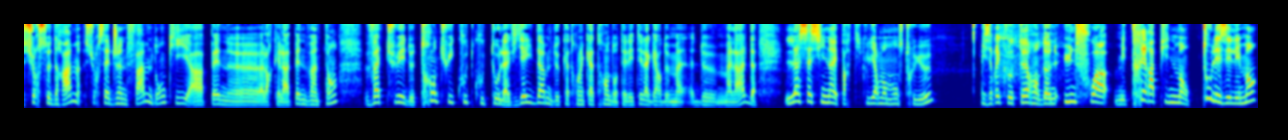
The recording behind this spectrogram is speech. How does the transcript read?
sur ce drame, sur cette jeune femme donc qui a à peine, alors qu'elle a à peine 20 ans, va tuer de 38 coups de couteau la vieille dame de 84 ans dont elle était la garde de malade. L'assassinat est particulièrement Et c'est vrai que l'auteur en donne une fois, mais très rapidement, tous les éléments.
